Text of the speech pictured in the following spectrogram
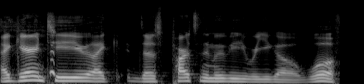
I guarantee you like there's parts in the movie where you go, "Woof,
